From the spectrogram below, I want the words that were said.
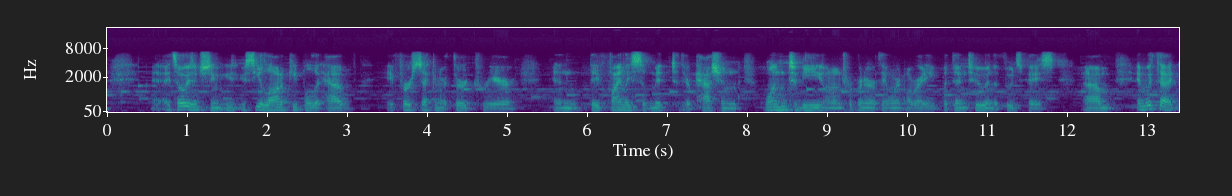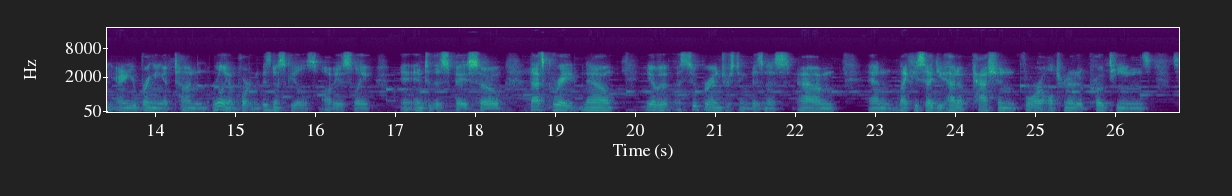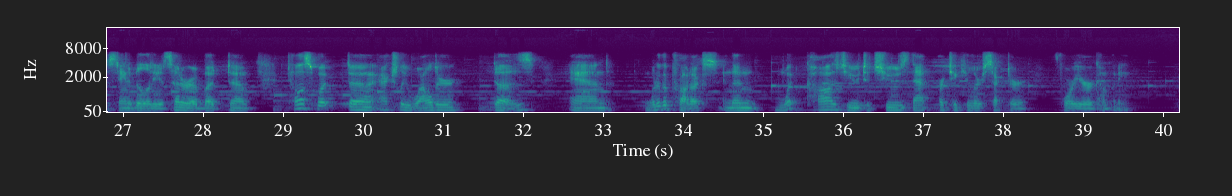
it's always interesting. You, you see a lot of people that have a first, second, or third career and they finally submit to their passion one to be an entrepreneur if they weren't already but then two in the food space. Um, and with that you you're bringing a ton really important business skills obviously into this space so that's great. Now you have a, a super interesting business um, and like you said you had a passion for alternative proteins sustainability et cetera but uh, tell us what uh, actually wilder does and what are the products, and then what caused you to choose that particular sector for your company?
